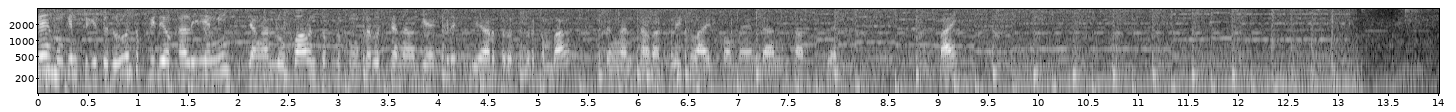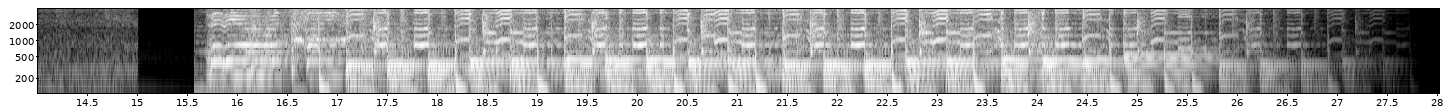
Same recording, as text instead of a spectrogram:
Oke, mungkin segitu dulu untuk video kali ini. Jangan lupa untuk dukung terus channel G Chris biar terus berkembang dengan cara klik like, komen, dan subscribe. Bye. Baby, you're worth.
